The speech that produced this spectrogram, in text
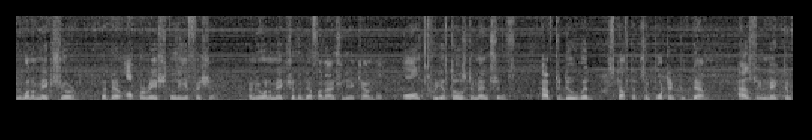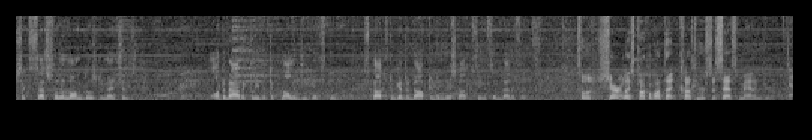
We want to make sure that they're operationally efficient. And we want to make sure that they're financially accountable. All three of those dimensions have to do with stuff that's important to them. As we make them successful along those dimensions, automatically the technology gets to, starts to get adopted and they start seeing some benefits. So Sherry, let's talk about that customer success manager. Yeah.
